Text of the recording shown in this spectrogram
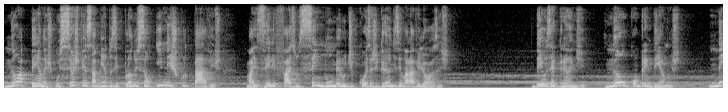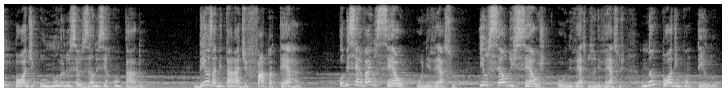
Não apenas os seus pensamentos e planos são inescrutáveis, mas ele faz um sem número de coisas grandes e maravilhosas. Deus é grande, não o compreendemos, nem pode o número dos seus anos ser contado. Deus habitará de fato a terra? Observai o céu, o universo, e o céu dos céus, o universo dos universos, não podem contê-lo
